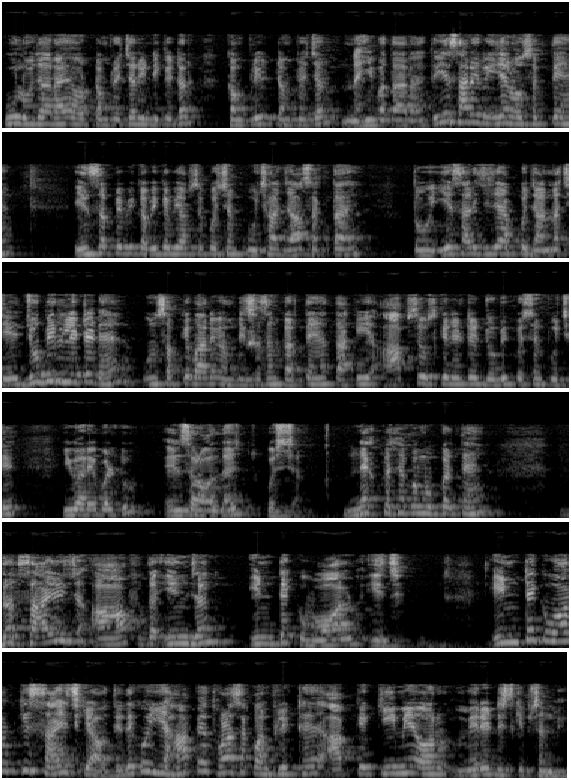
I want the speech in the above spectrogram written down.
कूल हो जा रहा है और टेम्परेचर इंडिकेटर कंप्लीट टेम्परेचर नहीं बता रहा है। तो ये सारे रीजन हो सकते हैं। इन सब पे भी कभी कभी आपसे क्वेश्चन पूछा जा सकता है। तो ये सारी चीज़ें आपको जानना चाहिए। जो भी रिलेटेड है, उन सब के बारे में हम डिस्कशन करते हैं, ताकि आपसे उसके रिलेटेड जो भी क्वेश्चन पूछे you are able to answer all the question next question पर मूव करते हैं। The size of the engine intake valve is intake valve की साइज़ क्या होती है? देखो, यहाँ पे थोड़ा सा कॉन्फ्लिक्ट है आपके की में और मेरे डिस्क्रिप्शन में।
